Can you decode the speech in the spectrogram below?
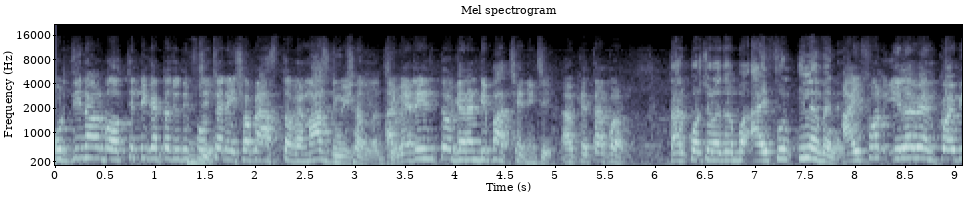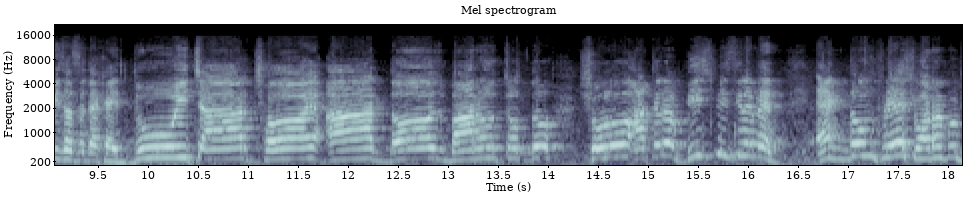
অরিজিনাল বা অথেন্টিক একটা যদি ফোন চান এই শপে আসতে হবে মাস্ট বি ইনশাআল্লাহ, আর ব্যাটারি তো গ্যারান্টি পাচ্ছেনই। জি। ওকে তারপর? তারপর চলে যাব আইফোন ইলেভেন আইফোন ইলেভেন কয় পিস আছে দেখাই? দুই, চার, ছয়, আট, দশ, বারো, চোদ্দ, ষোলো, আঠেরো, বিশ পিস ইলেভেন একদম ফ্রেশ ওয়াটারপ্রুফ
